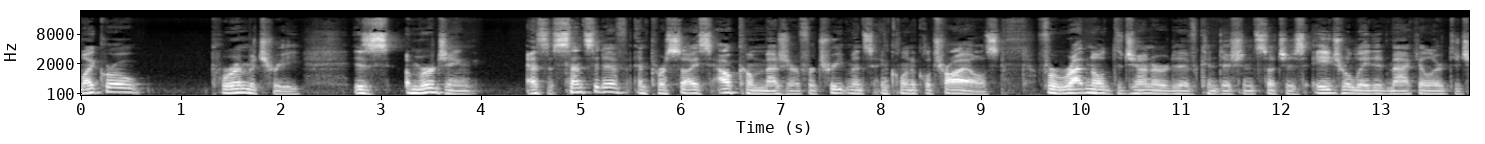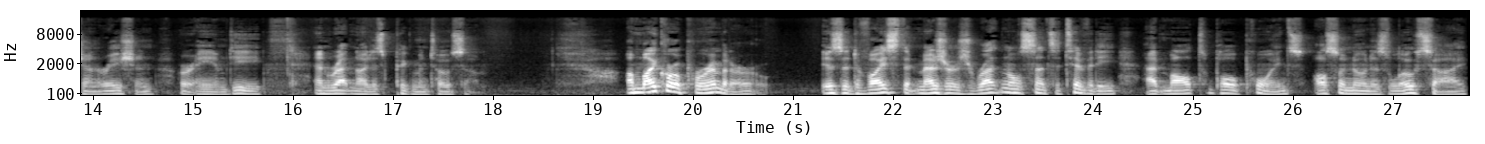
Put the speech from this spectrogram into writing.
microperimetry is emerging as a sensitive and precise outcome measure for treatments and clinical trials for retinal degenerative conditions such as age related macular degeneration, or AMD, and retinitis pigmentosa. A microperimeter is a device that measures retinal sensitivity at multiple points, also known as loci,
